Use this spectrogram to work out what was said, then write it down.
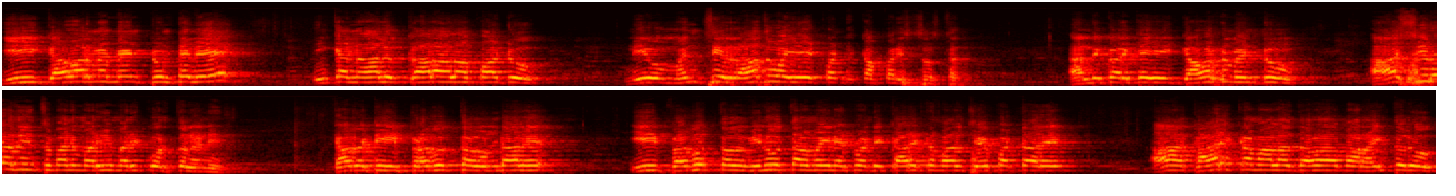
ఈ గవర్నమెంట్ ఉంటేనే ఇంకా నాలుగు కాలాల పాటు నీవు మంచి రాజు అయ్యేటువంటి పరిస్థితి వస్తుంది. అందుకొరకే ఈ గవర్నమెంట్ను ఆశీర్వదించమని మరీ మరీ కోరుతున్నాను నేను. కాబట్టి ఈ ప్రభుత్వం ఉండాలి ఈ ప్రభుత్వం వినూతనమైనటువంటి కార్యక్రమాలు చేపట్టాలి. ఆ కార్యక్రమాల ద్వారా మా రైతులు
